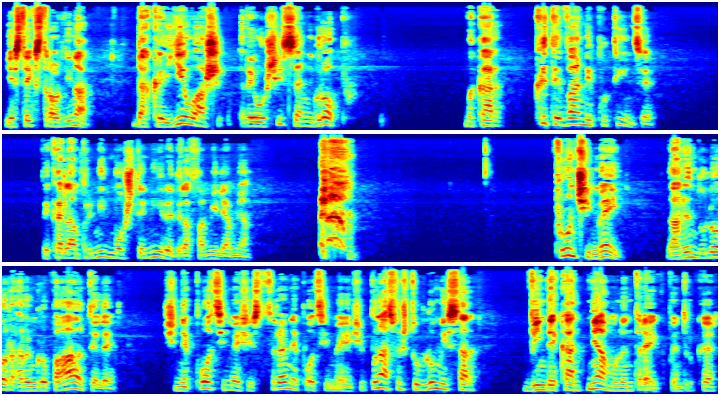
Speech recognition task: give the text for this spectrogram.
este extraordinar. Dacă eu aș reuși să îngrop măcar câteva neputințe pe care le-am primit moștenire de la familia mea, pruncii mei, la rândul lor, ar îngropa altele și nepoții mei și strănepoții mei și până la sfârșitul lumii s-ar vindeca neamul întreg, pentru că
